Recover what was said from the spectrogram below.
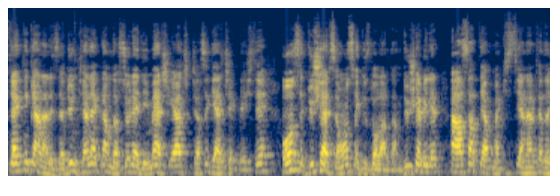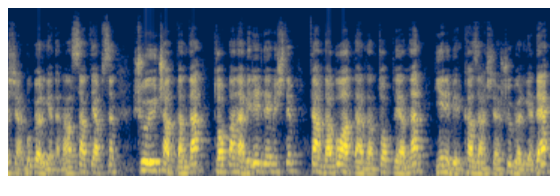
Teknik analizde dün Telegram'da söylediğim her şey açıkçası gerçekleşti. 18 düşerse 18 dolardan düşebilir. Alsat yapmak isteyen arkadaşlar bu bölgeden alsat yapsın. Şu 3 hattan da toplanabilir demiştim. Tam da bu hatlardan toplayanlar yeni bir kazançlar şu bölgede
